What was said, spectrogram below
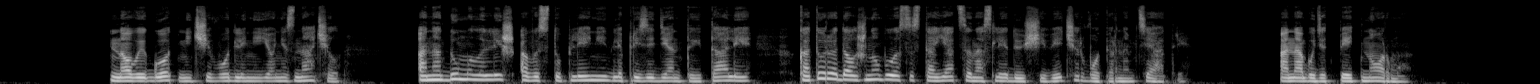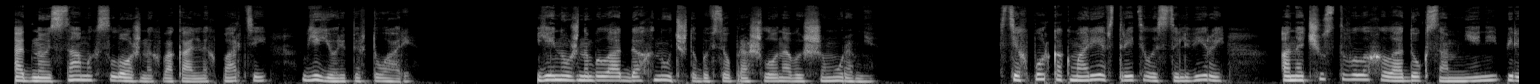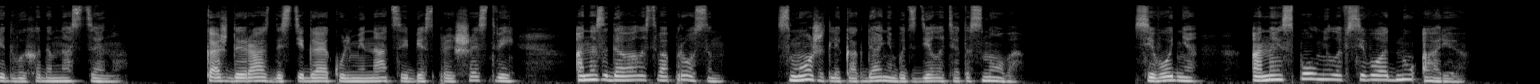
Новый год ничего для нее не значил. Она думала лишь о выступлении для президента Италии, которое должно было состояться на следующий вечер в оперном театре. Она будет петь норму. Одну из самых сложных вокальных партий в ее репертуаре. Ей нужно было отдохнуть, чтобы все прошло на высшем уровне. С тех пор, как Мария встретилась с Эльвирой, она чувствовала холодок сомнений перед выходом на сцену. Каждый раз, достигая кульминации без происшествий, она задавалась вопросом, сможет ли когда-нибудь сделать это снова. Сегодня она исполнила всего одну арию,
